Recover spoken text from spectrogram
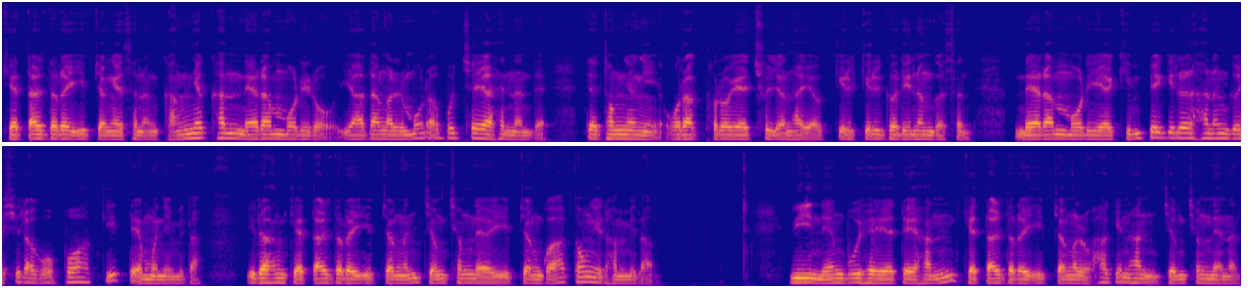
개딸들의 입장에서는 강력한 내란몰이로 야당을 몰아붙여야 했는데 대통령이 오락포로에 출연하여 낄낄거리는 것은 내란몰이에 김빼기를 하는 것이라고 보았기 때문입니다. 이러한 개딸들의 입장은 정청래의 입장과 동일합니다. 위 냉부회에 대한 개딸들의 입장을 확인한 정청래는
